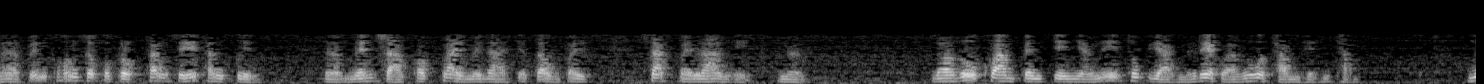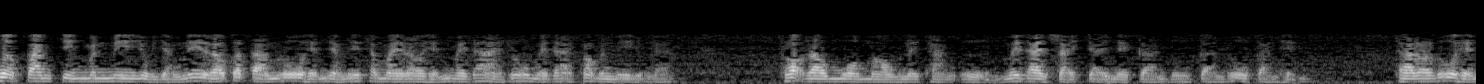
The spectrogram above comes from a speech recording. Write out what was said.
แล้วเป็นของสกปรกทั้งสีทั้งกลิ่นเม้นสาบเขาใกล้ไม่ได้ จะต้องไปซักไปล้างอีกนั่นเรารู้ความเป็นจริงอย่างนี้ทุกอย่างเรียกว่ารู้ธรรมเห็นธรรมเมื่อความจริงมันมีอยู่อย่างนี้ เราก็ตามรู้เห็นอย่างนี้ทำไมเราเห็นไม่ได้ รู้ไม่ได้ เพราะมันมีอยู่แล้ว เพราะเรามัวเมาในทางอื่น ไม่ได้ใส่ใจในการดูการรู้การเห็น ถ้าเรารู้เห็น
